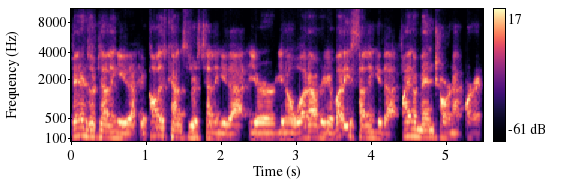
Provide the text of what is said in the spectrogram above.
Parents are telling you that. Your college counselor is telling you that. Your, you know, whatever. Your buddy's telling you that. Find a mentor network.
